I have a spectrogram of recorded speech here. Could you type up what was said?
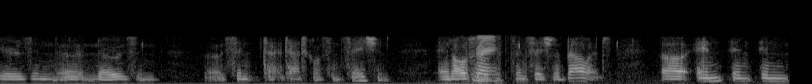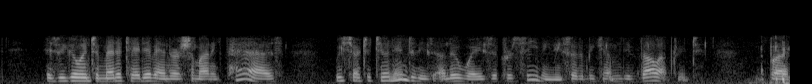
ears, and uh, nose and uh, sen- ta- tactical sensation, and also Right. sensation of balance. Uh, and and and as we go into meditative and or shamanic paths, we start to tune into these other ways of perceiving. They sort of become developed, but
